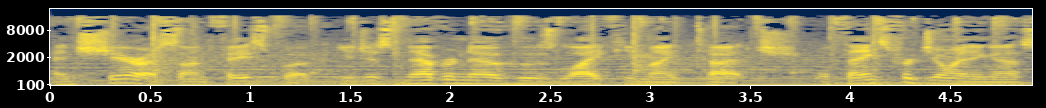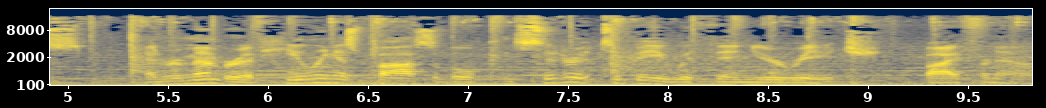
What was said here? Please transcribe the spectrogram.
and share us on Facebook. You just never know whose life you might touch. Well, thanks for joining us. And remember, if healing is possible, consider it to be within your reach. Bye for now.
